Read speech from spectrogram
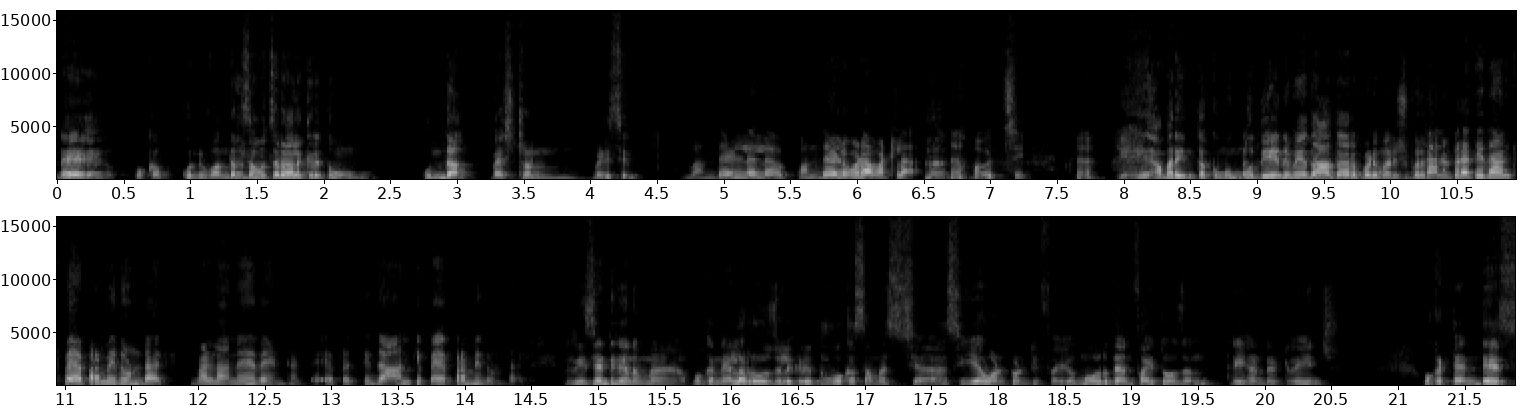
అంటే ఒక కొన్ని వందల సంవత్సరాల క్రితం ఉందా వెస్ట్రన్ మెడిసిన్? వందేళ్ళలో వందేళ్ళు కూడా అవట్లా వచ్చి. మరి ఇంతకు ముందు దేని మీద ఆధారపడి మనిషి కానీ బ్రతికాడు? ప్రతి దానికి పేపర్ మీద ఉండాలి. వాళ్ళు అనేది ఏంటంటే ప్రతి దానికి పేపర్ మీద ఉండాలి. రీసెంట్ గానమ్మా ఒక నెల రోజుల క్రితం ఒక సమస్య CA one twenty five more than five thousand three hundred range. ఒక టెన్ డేస్.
